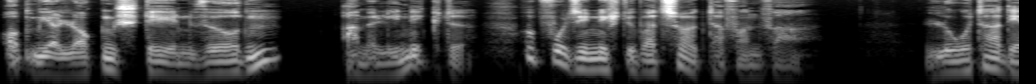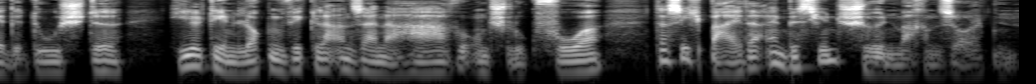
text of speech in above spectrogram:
Ob mir Locken stehen würden? Amelie nickte, obwohl sie nicht überzeugt davon war. Lothar, der Geduschte, hielt den Lockenwickler an seine Haare und schlug vor, dass sich beide ein bisschen schön machen sollten.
